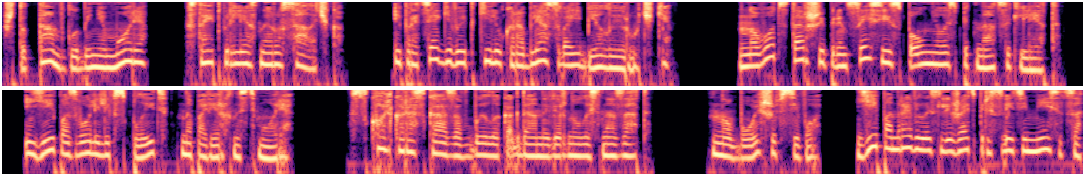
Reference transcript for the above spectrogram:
что там, в глубине моря, стоит прелестная русалочка и протягивает килю корабля свои белые ручки. Но вот старшей принцессе исполнилось 15 лет, и ей позволили всплыть на поверхность моря. Сколько рассказов было, когда она вернулась назад. Но больше всего ей понравилось лежать при свете месяца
